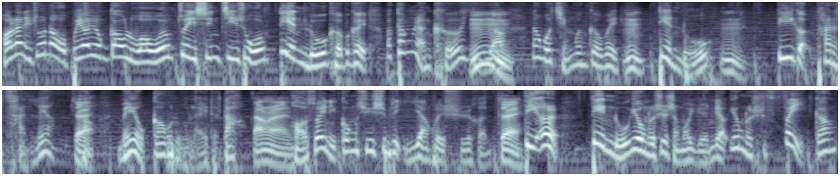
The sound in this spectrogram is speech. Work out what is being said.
好，那你说，那我不要用高炉哦，我用最新技术，我用电炉可不可以？啊，当然可以啊。嗯、那我请问各位，嗯，电炉，嗯，第一个它的产量对，没有高炉来的大，当然好，所以你供需是不是一样会失衡？对，第二。电炉用的是什么原料？用的是废钢，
